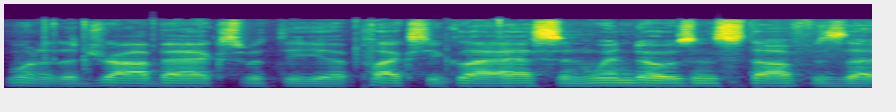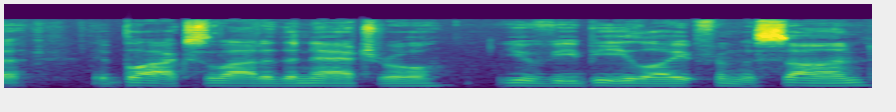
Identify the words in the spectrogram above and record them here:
One of the drawbacks with the uh, plexiglass and windows and stuff is that it blocks a lot of the natural UVB light from the sun.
